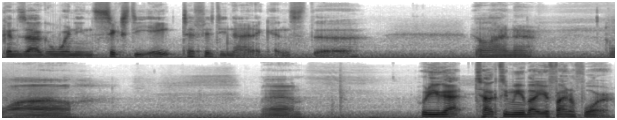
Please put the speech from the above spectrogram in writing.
Gonzaga winning 68 to 59 against the Illini. Wow, man. Who do you got? Talk to me about your final four.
